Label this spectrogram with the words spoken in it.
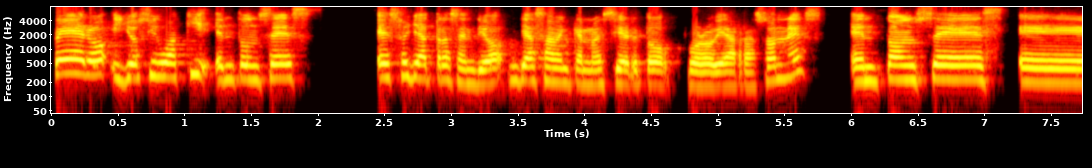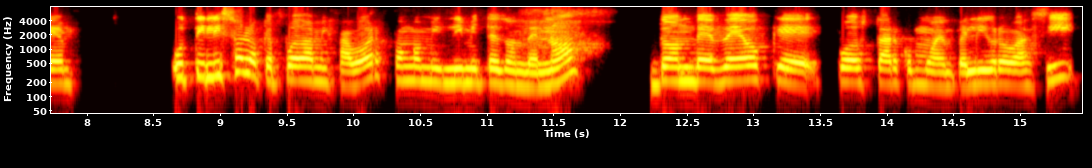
pero y yo sigo aquí, entonces eso ya trascendió, ya saben que no es cierto por obvias razones, entonces eh, utilizo lo que puedo a mi favor, pongo mis límites donde no, donde veo que puedo estar como en peligro o así,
